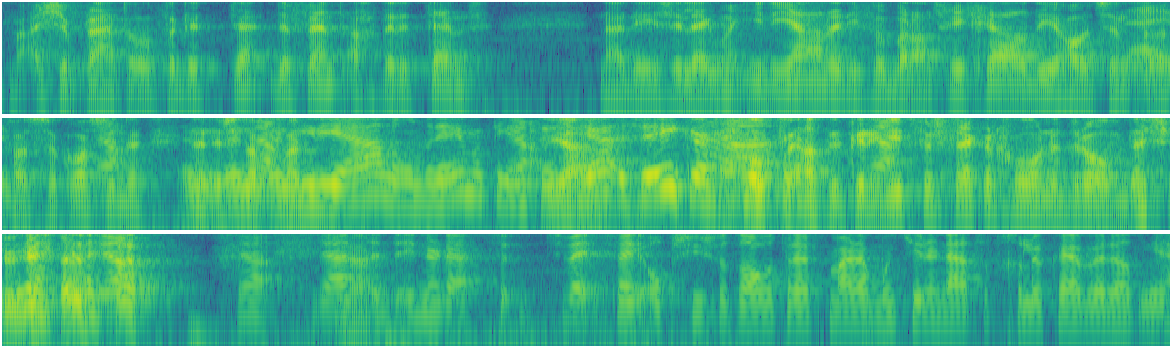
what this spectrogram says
Maar als je praat over de, de vent achter de tent. Nou, deze lijkt me een ideale. Die verbrandt geen geld, die houdt zijn Nee. vaste kosten. Ja. Dat Een, is een, toch een een, ideale ondernemer klinkt Ja. het. Ja. Ja, zeker. ook voor elke kredietverstrekker gewoon een droom. Dat je, ja, ja, ja, inderdaad, twee, twee opties wat dat betreft. Maar dan moet je inderdaad het geluk hebben dat Ja.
